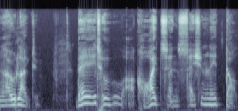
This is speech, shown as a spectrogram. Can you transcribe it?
I would like to. They, too, are quite sensationally dull.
